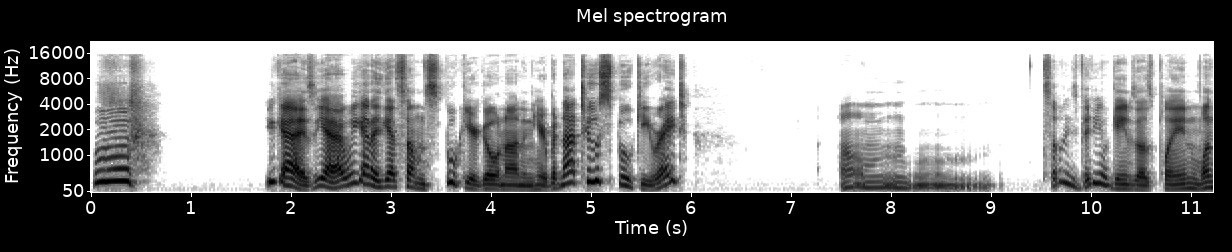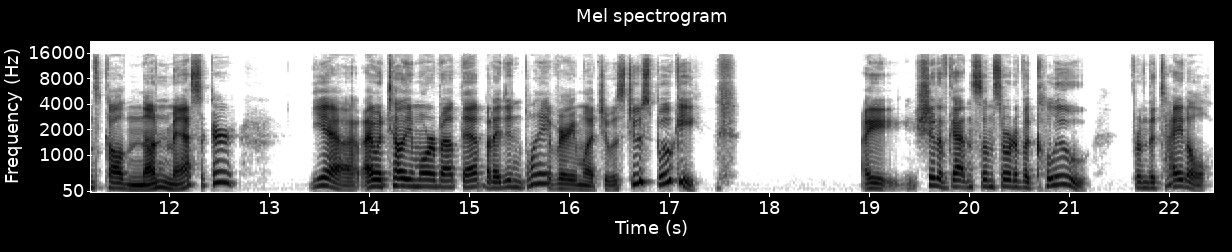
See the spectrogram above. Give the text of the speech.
you guys, yeah, we got to get something spookier going on in here, but not too spooky, right? Um some of these video games I was playing, one's called Nun Massacre. Yeah, I would tell you more about that, but I didn't play it very much. It was too spooky. I should have gotten some sort of a clue from the title.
